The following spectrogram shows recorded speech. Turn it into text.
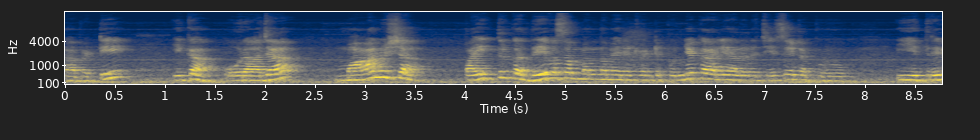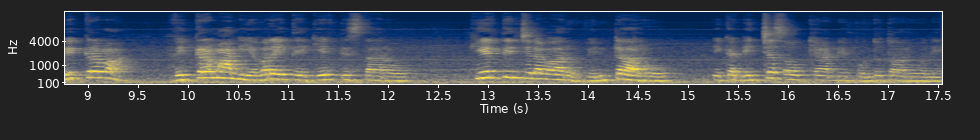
కాబట్టి ఇక ఓ రాజా మానుష పైతృక దేవ సంబంధమైనటువంటి పుణ్యకార్యాలను చేసేటప్పుడు ఈ త్రివిక్రమ విక్రమాన్ని ఎవరైతే కీర్తిస్తారో కీర్తించిన వారు వింటారో ఇక నిత్య సౌఖ్యాన్ని పొందుతారు అనే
